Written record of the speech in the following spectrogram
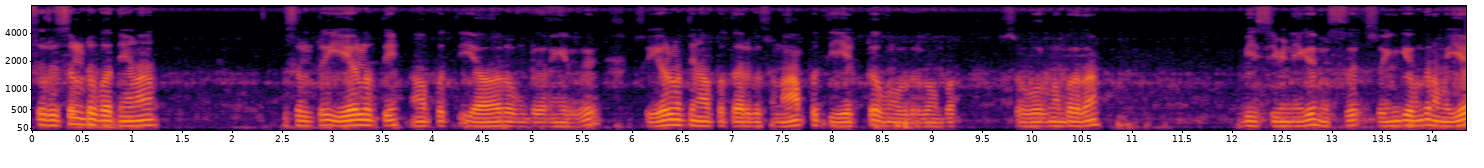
ஸோ ரிசல்ட்டு பார்த்தீங்கன்னா ரிசல்ட்டு ஏழ்நூற்றி நாற்பத்தி ஆறு அப்படின்ட்டு இறங்கிருக்கு ஸோ ஏழ்நூற்றி நாற்பத்தாறுக்கு ஸோ நாற்பத்தி எட்டு அப்படின்னு கொடுத்துருக்கோம்ப்பா ஸோ ஒரு நம்பர் தான். பிசி வின்னிங்கு மிஸ்ஸு ஸோ இங்கே வந்து நம்ம ஏ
